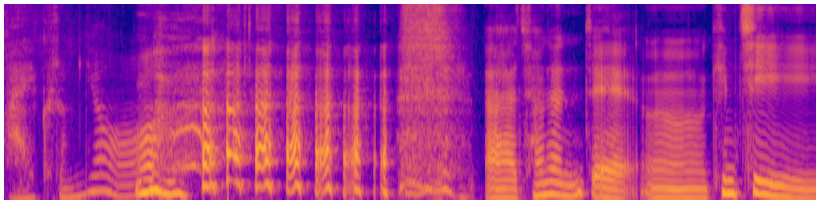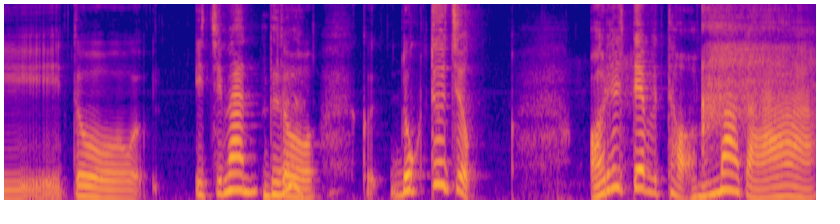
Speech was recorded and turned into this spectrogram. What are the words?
아이 그럼요. 음. 아 저는 이제 어, 김치도 있지만 네. 또그 녹두죽 어릴 때부터 엄마가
